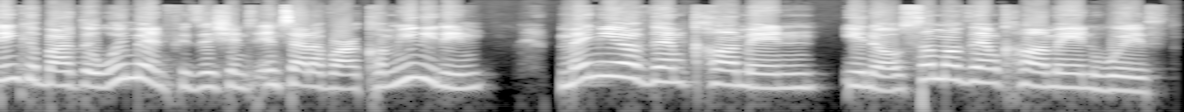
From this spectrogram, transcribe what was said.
think about the women physicians inside of our community, many of them come in, you know, some of them come in with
